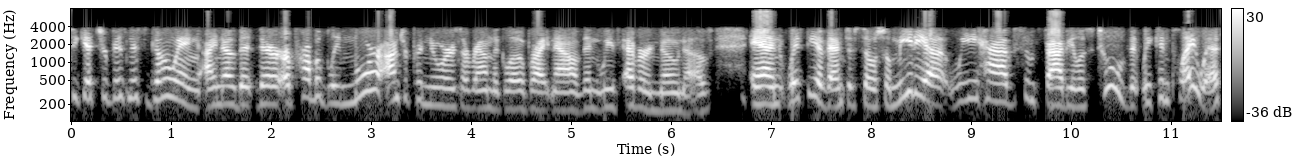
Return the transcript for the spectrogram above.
to get your business going? I know that there are probably more entrepreneurs around the globe right now than we've ever known of. And with the event of social media, we have some fabulous tools that we can play with.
